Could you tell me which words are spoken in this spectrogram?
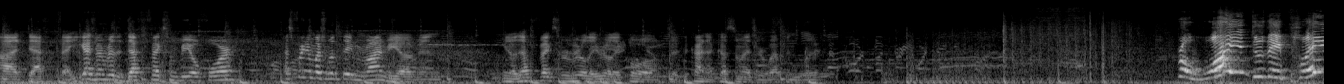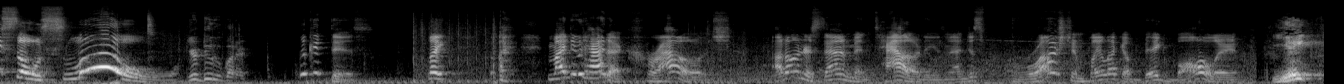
uh, death effect. You guys remember the death effects from BO4? That's pretty much what they remind me of, and you know, death effects were really, really cool to, to kind of customize your weapons with. Bro, why do they play so slow? You're doodoo butter. Look at this. Like, my dude had a crouch. I don't understand mentalities, man. Just rush and play like a big baller. Yeet.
